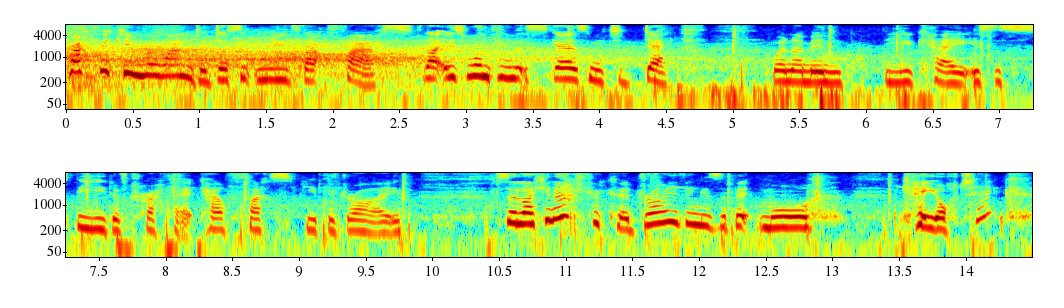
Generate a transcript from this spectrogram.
traffic in Rwanda doesn't move that fast. That is one thing that scares me to death when I'm in the UK is the speed of traffic, how fast people drive. So like in Africa, driving is a bit more chaotic.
